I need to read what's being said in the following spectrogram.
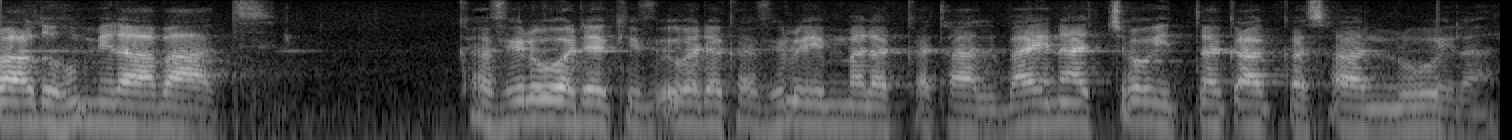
ባዕዱሁም ኢላ ባዕድ ከፊሉ ወደ ከፊሉ ይመለከታል። በአይናቸው ይጠቃቀሳሉ ይላል።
